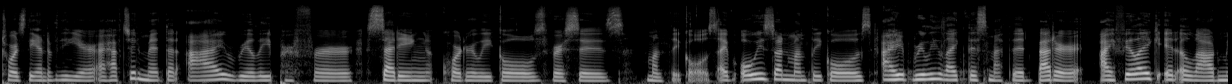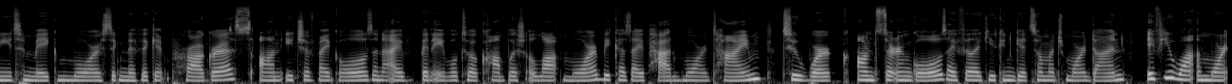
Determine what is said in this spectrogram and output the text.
towards the end of the year, I have to admit that I really prefer setting quarterly goals versus monthly goals. I've always done monthly goals. I really like this method better. I feel like it allowed me to make more significant progress on each of my goals, and I've been able to accomplish a lot more because I've had more time to work on certain goals. I feel like you can get so much more done. If you want a more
